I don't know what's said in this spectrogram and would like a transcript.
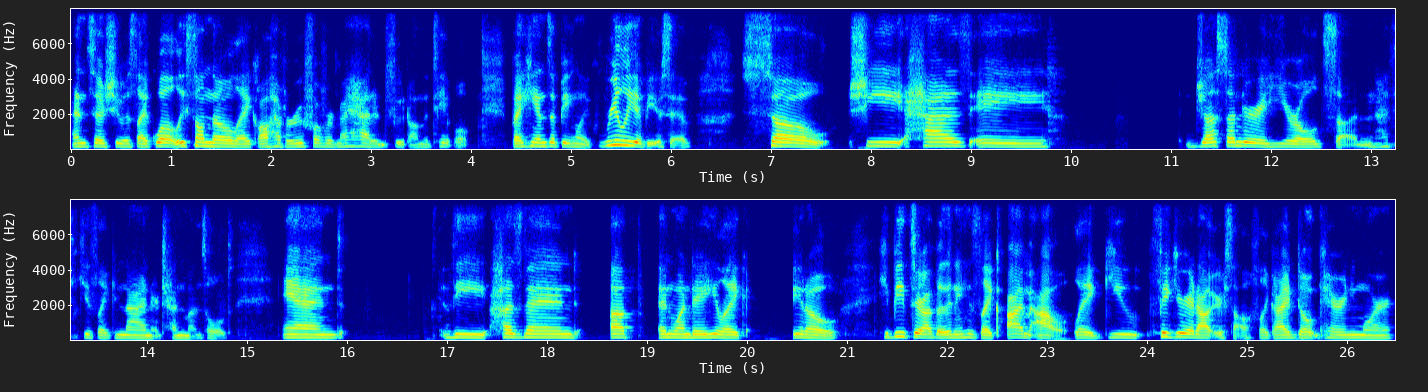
And so she was like, well, at least I'll know, like, I'll have a roof over my head and food on the table. But he ends up being like really abusive. So she has a just under a year old son. I think he's like nine or 10 months old. And the husband up and one day he like, you know, he beats her up and then he's like, I'm out. Like, you figure it out yourself. Like, I don't care anymore.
